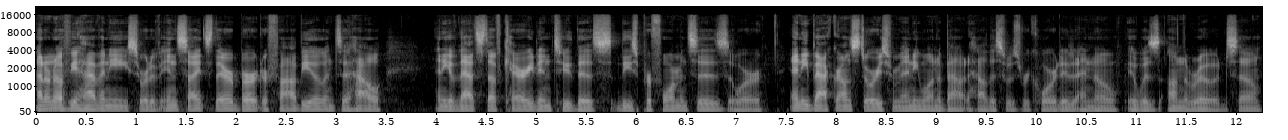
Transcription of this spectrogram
I don't know if you have any sort of insights there, Bert or Fabio, into how any of that stuff carried into this these performances, or any background stories from anyone about how this was recorded. I know it was on the road, so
